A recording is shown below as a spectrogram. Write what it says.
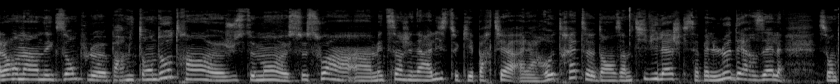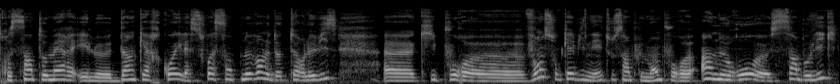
Alors on a un exemple parmi tant d'autres, hein, justement ce soir, un, médecin généraliste qui est parti à, la retraite dans un petit village qui s'appelle Le Derzel, c'est entre Saint-Omer et le Dunkerquois, il a 69 ans, le docteur Levis, euh, qui euh, vend son cabinet tout simplement pour euh, un euro symbolique.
